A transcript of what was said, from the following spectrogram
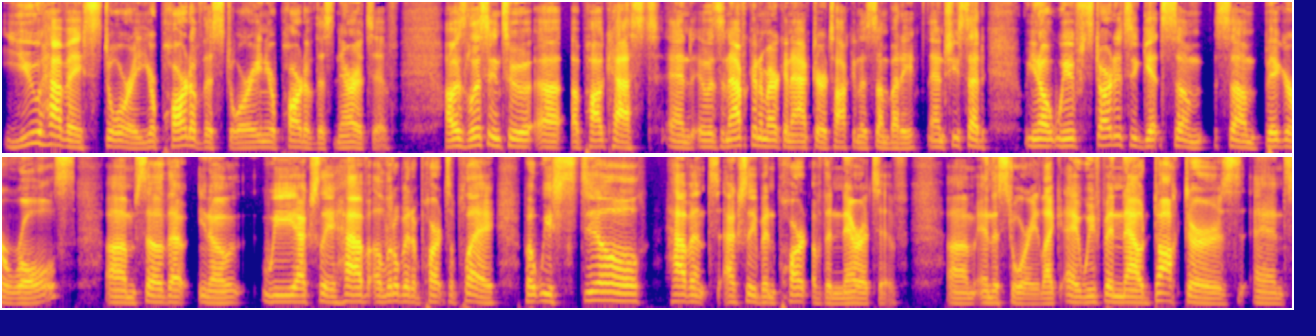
you have a story, you're part of this story, and you're part of this narrative. I was listening to a, a podcast, and it was an African American actor talking to somebody, and she said, you know, we've started to get some some bigger roles, um, so that you know we actually have a little bit of part to play, but we still haven't actually been part of the narrative um, in the story. Like, hey, we've been now doctors and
